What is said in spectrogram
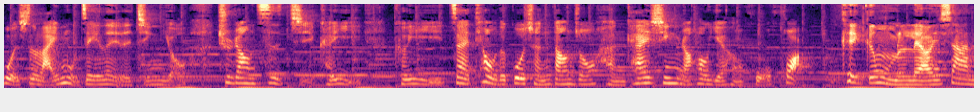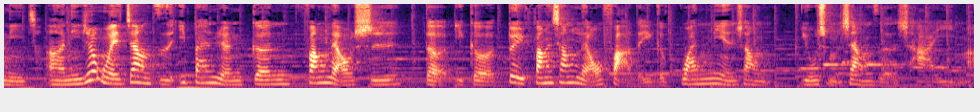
或者是莱姆这一类的精油，去让自己可以可以在跳舞的过程当中很开心，然后也很活化。可以跟我们聊一下你呃，你认为这样子一般人跟芳疗师的一个对芳香疗法的一个观念上有什么这样子的差异吗？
